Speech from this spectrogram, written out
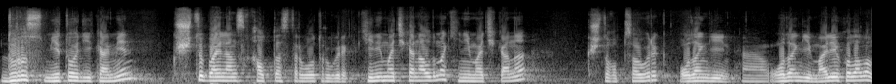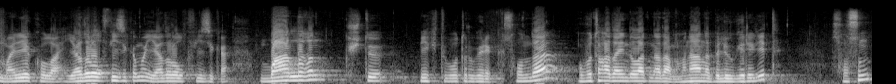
дұрыс методикамен күшті байланыс қалыптастырып отыру керек. Кинематиканы алды ма? Кинематиканы күшті қылып тастау керек. Одан кейін ә, одан кейін молекула ма? Молекула. Ядролық физика ма? Ядролық физика. Барлығын күшті бекітіп отыру керек. Сонда ұбт ға дайындалатын адам мынаны білу керек еді. Сосын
